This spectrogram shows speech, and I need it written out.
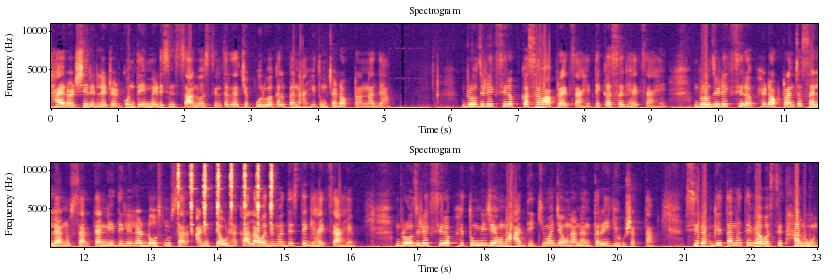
थायरॉईडशी रिलेटेड कोणतेही मेडिसिन्स चालू असतील तर त्याची पूर्वकल्पना ही तुमच्या डॉक्टरांना द्या. ब्रोझिडेक सिरप कसं वापरायचं आहे ते कसं घ्यायचं आहे? ब्रोझिडेक सिरप हे डॉक्टरांच्या सल्ल्यानुसार त्यांनी दिलेल्या डोसनुसार आणि तेवढ्या कालावधीमध्येच ते घ्यायचं आहे. ब्रोझिडेक सिरप हे तुम्ही जेवणाआधी किंवा जेवणानंतरही घेऊ शकता. सिरप घेताना ते व्यवस्थित हलवून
